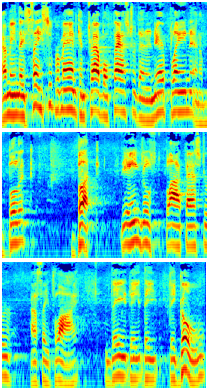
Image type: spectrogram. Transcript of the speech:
I mean, they say Superman can travel faster than an airplane and a bullet, but the angels fly faster. I say fly. They, they, they, they go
